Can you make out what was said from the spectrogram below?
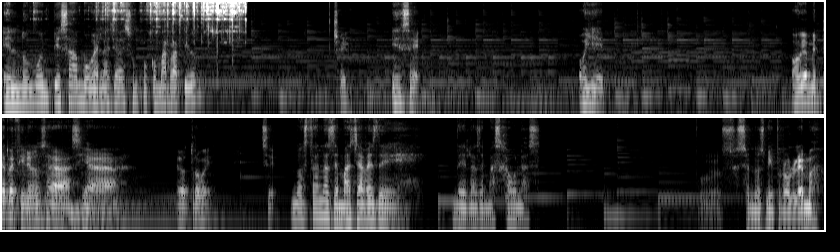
el gnomo empieza a mover las llaves un poco más rápido Sí. y dice, oye, obviamente refiriéndose hacia el otro güey, dice, no están las demás llaves de, de las demás jaulas. Pues ese no es mi problema.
